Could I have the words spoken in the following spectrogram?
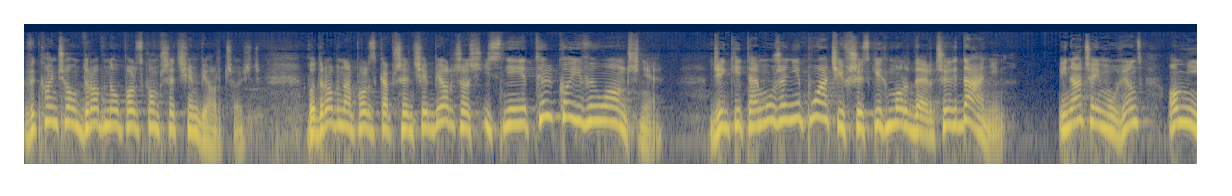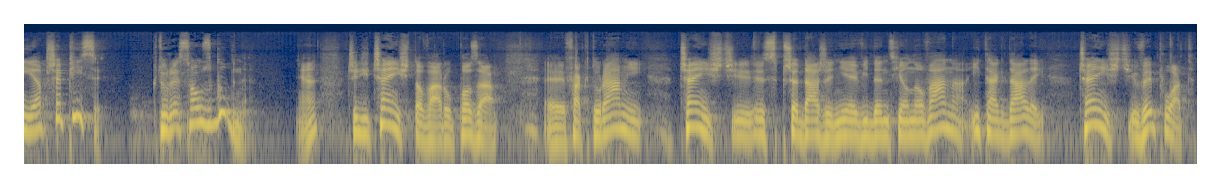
wykończą drobną polską przedsiębiorczość. Bo drobna polska przedsiębiorczość istnieje tylko i wyłącznie dzięki temu, że nie płaci wszystkich morderczych danin. Inaczej mówiąc, omija przepisy, które są zgubne. Nie? Czyli część towaru poza e, fakturami, część e, sprzedaży nieewidencjonowana i tak dalej, część wypłat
